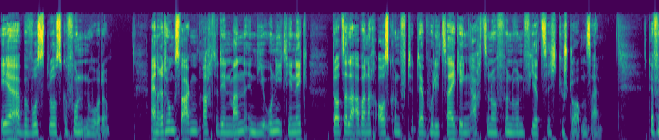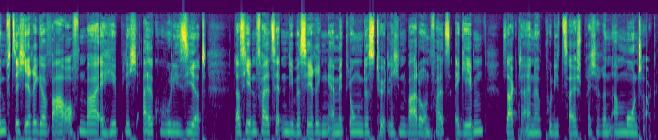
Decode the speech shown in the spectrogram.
ehe er bewusstlos gefunden wurde. Ein Rettungswagen brachte den Mann in die Uniklinik, dort soll er aber nach Auskunft der Polizei gegen 18.45 Uhr gestorben sein. Der 50-Jährige war offenbar erheblich alkoholisiert. Das jedenfalls hätten die bisherigen Ermittlungen des tödlichen Badeunfalls ergeben, sagte eine Polizeisprecherin am Montag.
